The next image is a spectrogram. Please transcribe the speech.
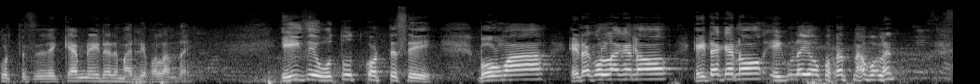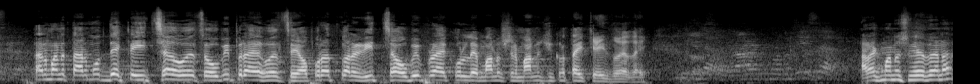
করতেছে যে কেমনে এটারে মারিয়ে ফেলান যায়। এই যে ওতত করতেছে, বৌমা, এটা করলা কেন? এটা কেন? এগুলাই অপরাধ না বলেন? তার মানে তার মধ্যে একটা ইচ্ছা হয়েছে, অভিপ্রায় হয়েছে। অপরাধ করার ইচ্ছা, অভিপ্রায় করলে মানুষের মানসিকতাই চেঞ্জ হয়ে যায়। আর এক মানুষ হয়ে যায় না?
